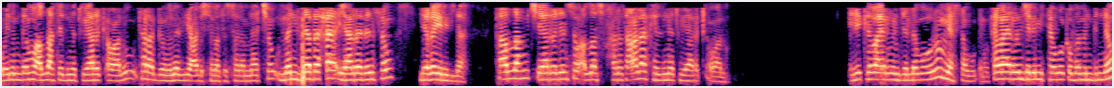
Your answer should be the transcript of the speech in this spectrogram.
ወይንም ደግሞ አላህ ከዝነቱ ያርቀው አሉ። ተራገሙ ነቢዩ አለይሂ ሰላቱ ወሰላም ናቸው። መን ዘበሐ ያረደን ሰው ሊገይሪላህ። ከአላህ ውጭ ያረደን ሰው አላህ ስብሓነሁ ወተዓላ ከዝነቱ ያርቀው አሉ ይሄ ከባይር ወንጀል ለመሆኑ የሚያስታውቅ ነው። ከባይር ወንጀል የሚታወቀው በምንድን ነው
